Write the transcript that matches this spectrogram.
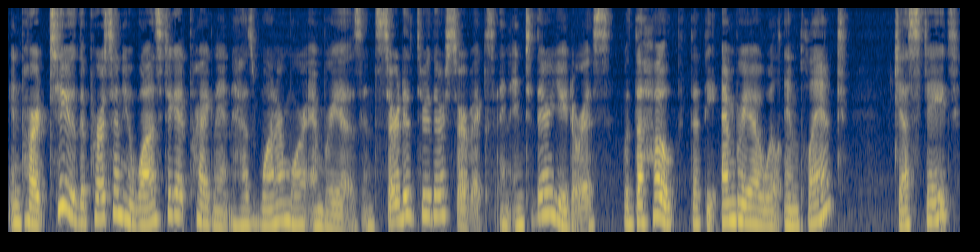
In part two, the person who wants to get pregnant has one or more embryos inserted through their cervix and into their uterus with the hope that the embryo will implant, gestate,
